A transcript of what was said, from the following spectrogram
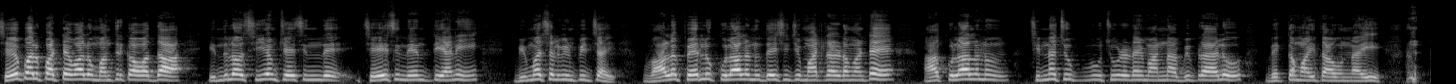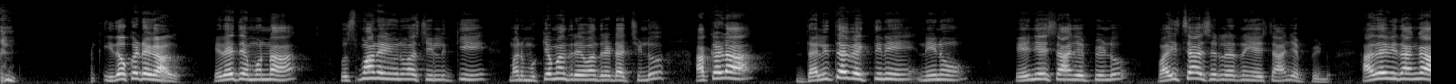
చేపలు పట్టే వాళ్ళు మంత్రి కావద్దా? ఇందులో సీఎం చేసిందే చేసిందేంటి అని విమర్శలు వినిపించాయి. వాళ్ళ పేర్లు కులాలను ఉద్దేశించి మాట్లాడడం అంటే ఆ కులాలను చిన్న చూపు చూడడం అన్న అభిప్రాయాలు వ్యక్తం అవుతూ ఉన్నాయి. ఇదొకటే కాదు. ఏదైతే మొన్న ఉస్మానియా యూనివర్సిటీకి మరి ముఖ్యమంత్రి రేవంత్ రెడ్డి వచ్చిండు అక్కడ దళిత వ్యక్తిని నేను ఏం చేసినా అని చెప్పిండు వైస్ ఛాన్సలర్ని చేసినా అని చెప్పిండు. అదేవిధంగా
